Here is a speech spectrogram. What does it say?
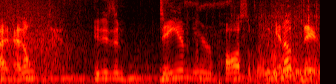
I, I don't. It is damn near impossible to get up there.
